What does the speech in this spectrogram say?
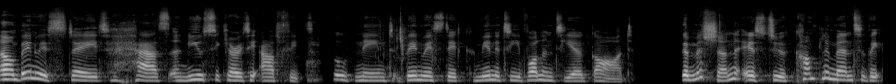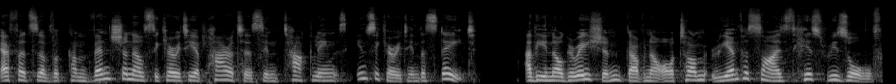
Now, Benue State has a new security outfit named Benue State Community Volunteer Guard. The mission is to complement the efforts of the conventional security apparatus in tackling insecurity in the state. At the inauguration, Governor Ortom re-emphasized his resolve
